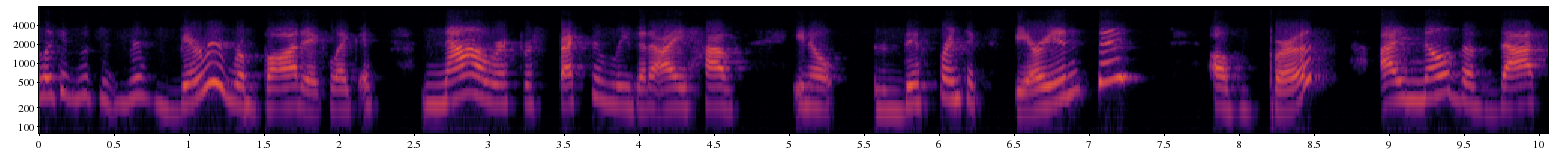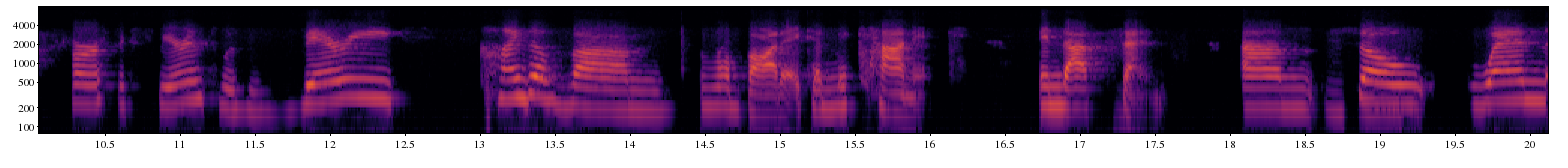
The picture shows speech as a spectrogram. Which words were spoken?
like it was just very robotic. Like it's now retrospectively that I have, you know, different experiences of birth. I know that that first experience was very kind of um, robotic and mechanic in that sense. Um, mm-hmm. So when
